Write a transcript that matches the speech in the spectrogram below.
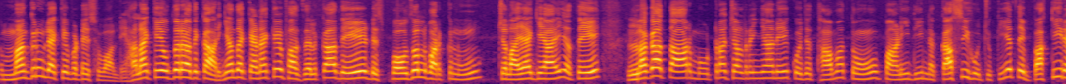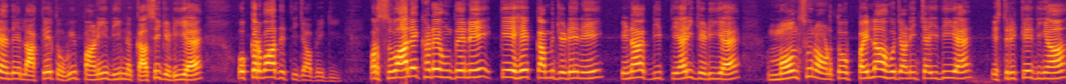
ਮੰਗ ਨੂੰ ਲੈ ਕੇ ਵੱਡੇ ਸਵਾਲ ਨੇ। ਹਾਲਾਂਕਿ ਉਧਰ ਅਧਿਕਾਰੀਆਂ ਦਾ ਕਹਿਣਾ ਕਿ ਫਾਜ਼ਿਲਕਾ ਦੇ ਡਿਸਪੋਜ਼ਲ ਵਰਕ ਨੂੰ ਚਲਾਇਆ ਗਿਆ ਹੈ ਅਤੇ ਲਗਾਤਾਰ ਮੋਟਰਾਂ ਚੱਲ ਰਹੀਆਂ ਨੇ। ਕੁਝ ਥਾਵਾਂ ਤੋਂ ਪਾਣੀ ਦੀ ਨਿਕਾਸੀ ਹੋ ਚੁੱਕੀ ਹੈ ਤੇ ਬਾਕੀ ਰਹਿੰਦੇ ਇਲਾਕੇ ਤੋਂ ਵੀ ਪਾਣੀ ਦੀ ਨਿਕਾਸੀ ਜਿਹੜੀ ਹੈ, ਉਹ ਕਰਵਾ ਦਿੱਤੀ ਜਾਵੇਗੀ। ਪਰ ਸਵਾਲ ਇਹ ਖੜੇ ਹੁੰਦੇ ਨੇ ਕਿ ਇਹ ਕੰਮ ਜਿਹੜੇ ਨੇ, ਇਹਨਾਂ ਦੀ ਤਿਆਰੀ ਜਿਹੜੀ ਹੈ, ਮੌਨਸੂਨ ਆਉਣ ਤੋਂ ਪਹਿਲਾਂ ਹੋ ਜਾਣੀ ਚਾਹੀਦੀ ਹੈ। ਇਸ ਤਰੀਕੇ ਦੀਆਂ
